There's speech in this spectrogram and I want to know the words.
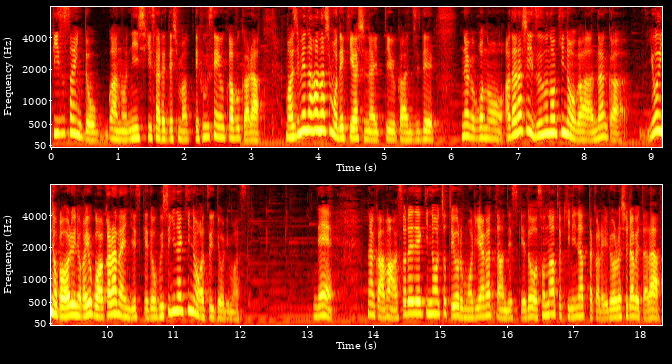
ピースサインとあの認識されてしまって風船浮かぶから真面目な話もできやしないっていう感じでなんかこの新しいズームの機能がなんか良いのか悪いのかよくわからないんですけど不思議な機能がついております。でなんかまあそれで昨日ちょっと夜盛り上がったんですけどその後気になったからいろいろ調べたら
